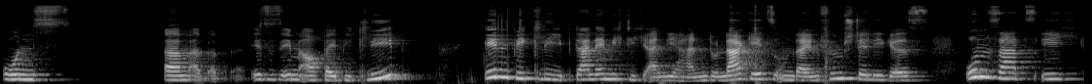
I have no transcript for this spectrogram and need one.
uns ähm, ist es eben auch bei Big Leap. In Big Leap, da nehme ich dich an die Hand und da geht es um dein fünfstelliges Umsatz-Ich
